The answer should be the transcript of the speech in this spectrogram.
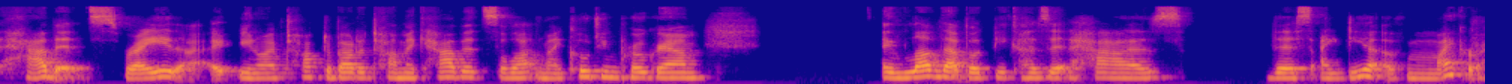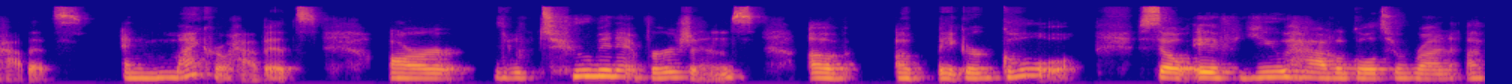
habits, right? I, you know, I've talked about atomic habits a lot in my coaching program. I love that book because it has this idea of micro habits. And micro habits are little two minute versions of a bigger goal. So if you have a goal to run a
